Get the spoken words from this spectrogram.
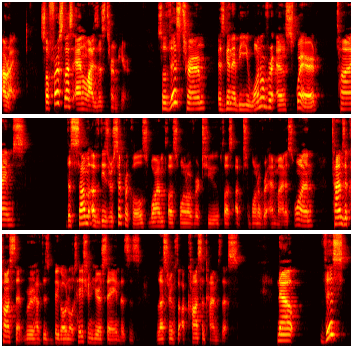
All right, so first let's analyze this term here. So this term is going to be 1 over n squared times the sum of these reciprocals, 1 plus 1 over 2 plus up to 1 over n minus 1, times a constant. We have this big O notation here saying this is less than or equal to a constant times this. Now, this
